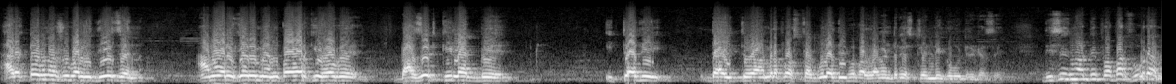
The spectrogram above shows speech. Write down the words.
আরেকটা ওনার সুপারিশ দিয়েছেন আমার এখানে ম্যান পাওয়ার কি হবে বাজেট কি লাগবে ইত্যাদি দায়িত্ব আমরা প্রস্তাবগুলো দিব পার্লামেন্টারি স্ট্যান্ডিং কমিটির কাছে this is not the proper forum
